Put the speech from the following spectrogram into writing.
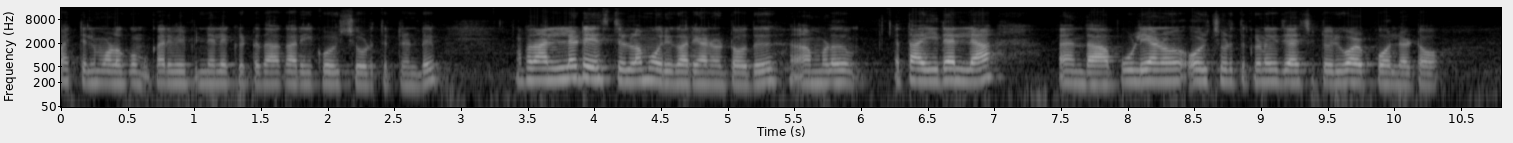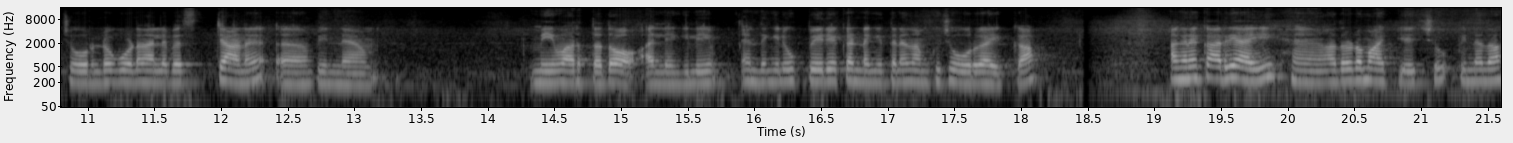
വറ്റൽമുളകും കറിവേപ്പിന്റെ ഇലയൊക്കെ ഇട്ട് ആ കറിയൊക്കെ ഒഴിച്ചു കൊടുത്തിട്ടുണ്ട്. അപ്പോൾ നല്ല ടേസ്റ്റുള്ള മോര് കറിയാണ് കേട്ടോ അത്. നമ്മൾ തൈരല്ല എന്താ പുളിയാണ് ഒഴിച്ചു കൊടുത്തിക്കണെന്ന് വിചാരിച്ചിട്ട് ഒരു കുഴപ്പമില്ല കേട്ടോ. ചോറിന്റെ കൂടെ നല്ല ബെസ്റ്റാണ് പിന്നെ മീൻ വറുത്തതോ അല്ലെങ്കിൽ എന്തെങ്കിലും ഉപ്പേരിയൊക്കെ ഉണ്ടെങ്കിൽ തന്നെ നമുക്ക് ചോറ് കഴിക്കാം. അങ്ങനെ കറിയായി. അതോടെ മാറ്റി വെച്ചു. പിന്നെ അതാ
